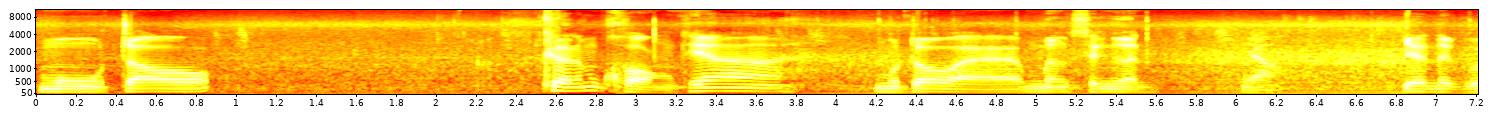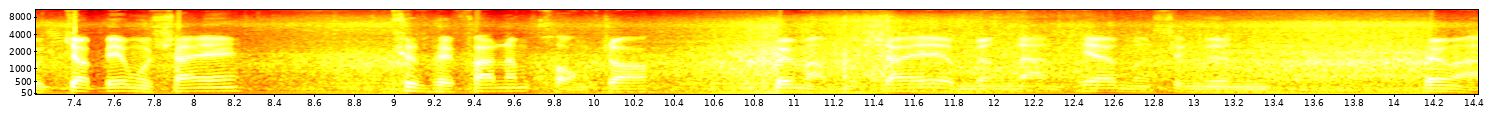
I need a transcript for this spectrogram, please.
một chỗเครื่องน้ำของที่มุดว่าเมืองเสงเงินอย่างอย่างในกูจะเป็นมุใช้ขึ้นไฟฟ้าน้ำของจอไปมามุใช้เมืองนานเที่เมืองเสงเงินไปมา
